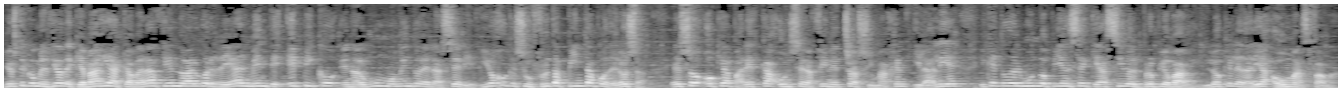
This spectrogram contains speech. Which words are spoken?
Yo estoy convencido de que Baggy acabará haciendo algo realmente épico en algún momento de la serie. Y ojo que su fruta pinta poderosa. Eso o que aparezca un serafín hecho a su imagen y la líe y que todo el mundo piense que ha sido el propio Baggy, lo que le daría aún más fama.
